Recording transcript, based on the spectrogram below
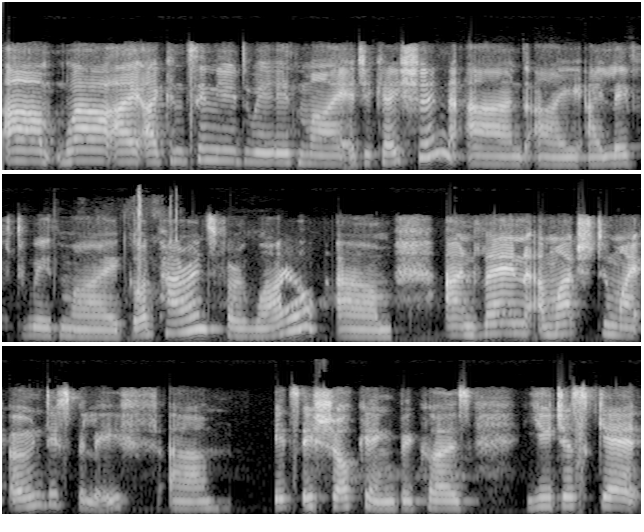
Um, well, I, I, continued with my education and I, I, lived with my godparents for a while. Um, and then, uh, much to my own disbelief, um, it's, it's shocking because you just get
